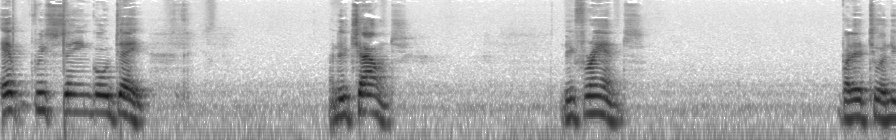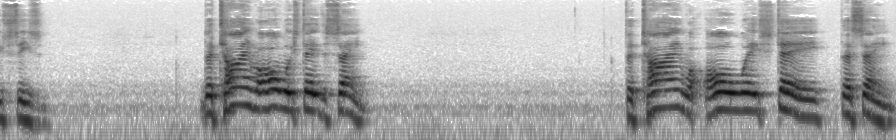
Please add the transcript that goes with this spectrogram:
every single day? A new challenge, new friends, but into a new season. The time will always stay the same. The time will always stay the same.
